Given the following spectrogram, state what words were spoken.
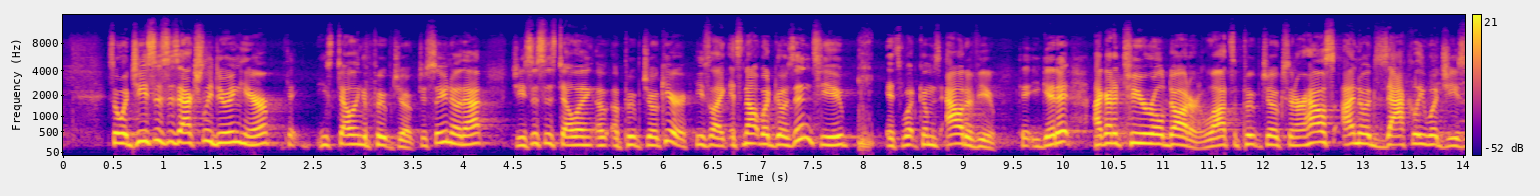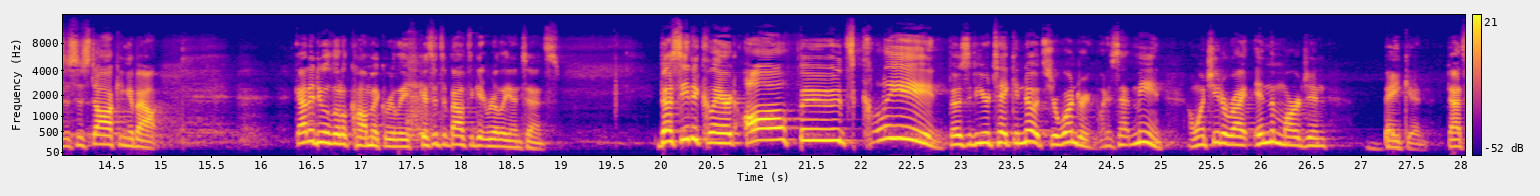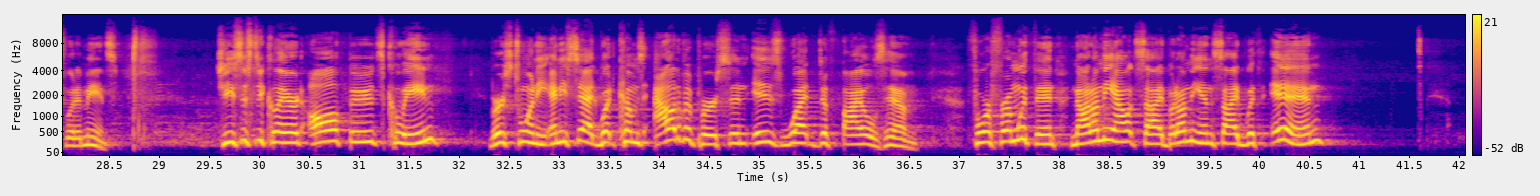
So, what Jesus is actually doing here, okay, he's telling a poop joke. Just so you know that, Jesus is telling a, a, poop joke here. He's like, it's not what goes into you, it's what comes out of you. Okay, you get it? I got a two year old daughter, lots of poop jokes in our house. I know exactly what Jesus is talking about. Got to do a little comic relief because it's about to get really intense. Thus he declared all foods clean. Those of you who are taking notes, you're wondering, what does that mean? I want you to write in the margin, bacon. That's what it means. Jesus declared all foods clean. Verse 20, and he said, What comes out of a person is what defiles him. For from within, not on the outside, but on the inside, within,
